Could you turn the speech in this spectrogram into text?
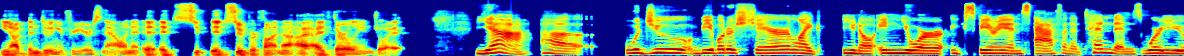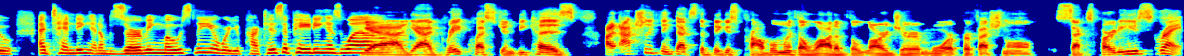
you know, I've been doing it for years now, and it, it's it's super fun. I, I thoroughly enjoy it. Yeah. Uh, would you be able to share like you know in your experience as an attendance were you attending and observing mostly or were you participating as well? Yeah yeah great question because i actually think that's the biggest problem with a lot of the larger more professional sex parties right.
